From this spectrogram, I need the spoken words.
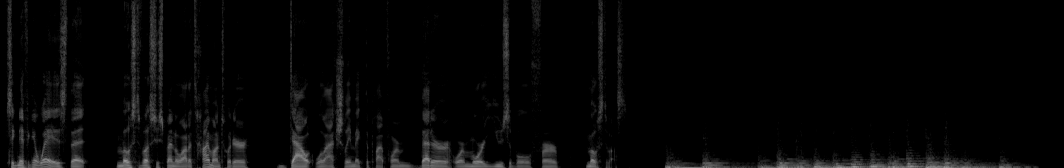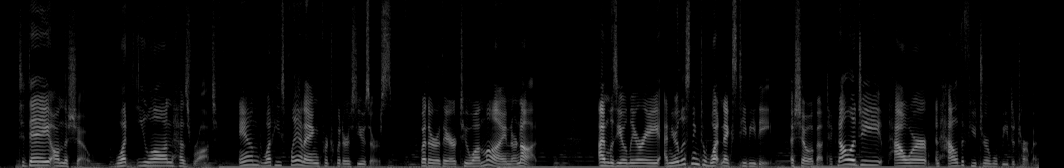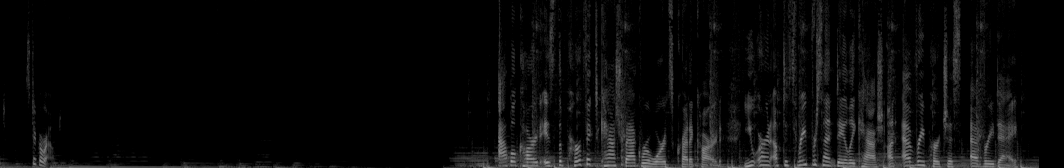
significant ways that most of us who spend a lot of time on Twitter doubt will actually make the platform better or more usable for most of us. Today on the show, what Elon has wrought and what he's planning for Twitter's users, whether they're too online or not. I'm Lizzie O'Leary, and you're listening to What Next TBD, a show about technology, power, and how the future will be determined. Stick around. Apple Card is the perfect cashback rewards credit card. You earn up to 3% daily cash on every purchase every day.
